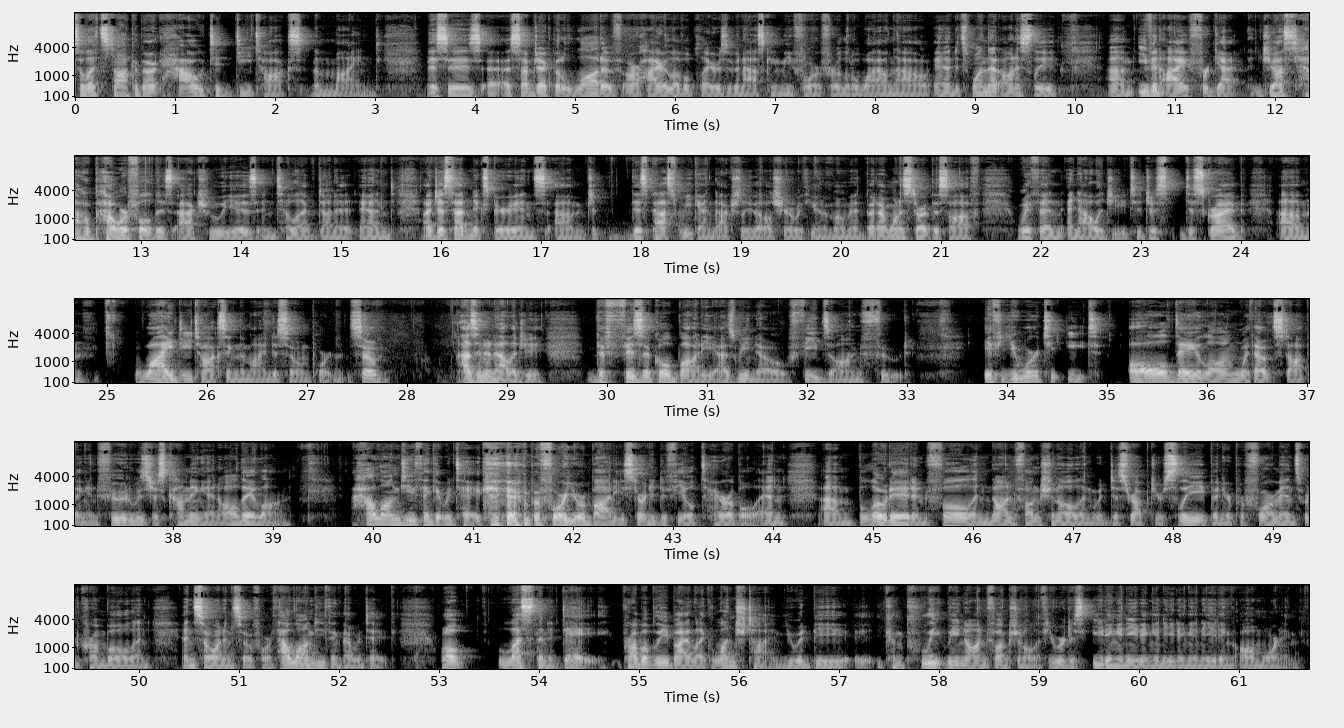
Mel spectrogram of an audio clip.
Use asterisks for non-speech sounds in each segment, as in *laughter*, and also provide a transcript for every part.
So let's talk about how to detox the mind. This is a subject that a lot of our higher level players have been asking me for for a little while now. And it's one that honestly, um, even I forget just *laughs* how powerful this actually is until I've done it. And I just had an experience um, j- this past weekend, actually, that I'll share with you in a moment. But I want to start this off with an analogy to just describe um, why detoxing the mind is so important. So, as an analogy, the physical body, as we know, feeds on food. If you were to eat all day long without stopping and food was just coming in all day long, how long do you think it would take *laughs* before your body started to feel terrible and um, bloated and full and non-functional and would disrupt your sleep and your performance would crumble and and so on and so forth how long do you think that would take well less than a day, probably by like lunchtime, you would be eh, completely non functional if you were just eating and eating and eating and eating all morning.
